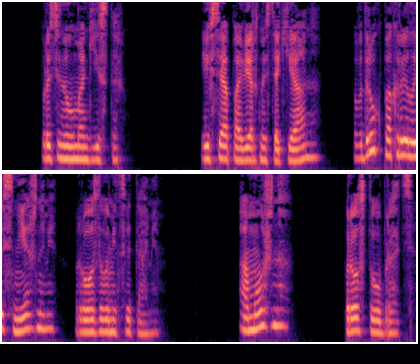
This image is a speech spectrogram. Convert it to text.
— протянул магистр. И вся поверхность океана вдруг покрылась нежными розовыми цветами. «А можно просто убрать»,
